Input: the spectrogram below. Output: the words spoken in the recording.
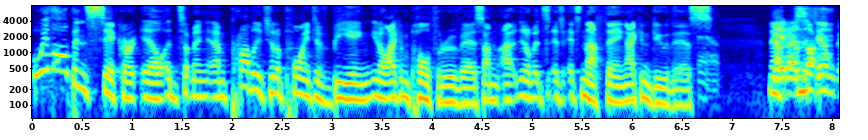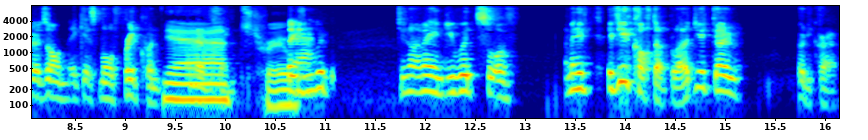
We've all been sick or ill and something, and I'm probably to the point of being, you know, I can pull through this. I'm, I, you know, it's, it's it's nothing. I can do this. Now, yeah, but as I'm the not- film goes on, it gets more frequent. yeah, everything. it's true. So Yeah. you would, do you know what I mean? You would sort of. I mean, if, if you coughed up blood, you'd go, "Holy crap!"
